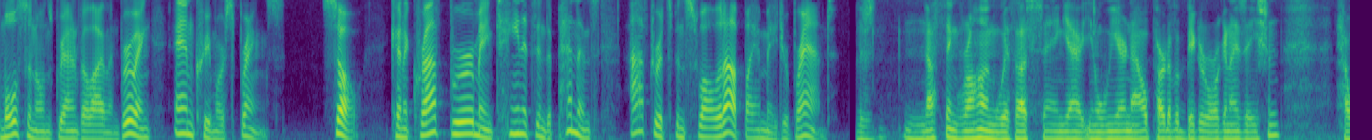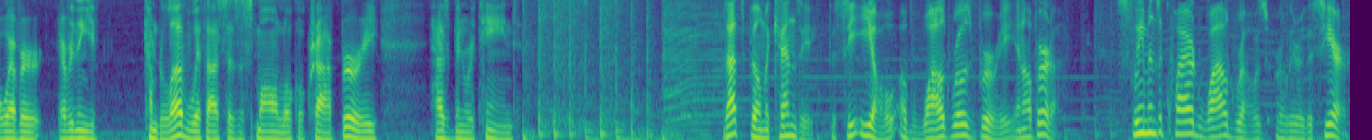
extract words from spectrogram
Molson owns Granville Island Brewing and Creemore Springs. So, can a craft brewer maintain its independence after it's been swallowed up by a major brand? There's nothing wrong with us saying, yeah, you know, we are now part of a bigger organization. However, everything you've come to love with us as a small local craft brewery has been retained. That's Bill MacKenzie, the CEO of Wild Rose Brewery in Alberta. Sleeman's acquired Wild Rose earlier this year.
